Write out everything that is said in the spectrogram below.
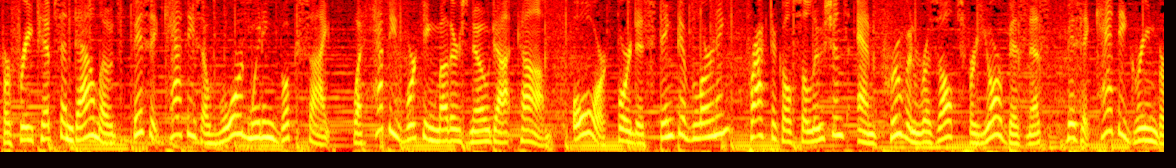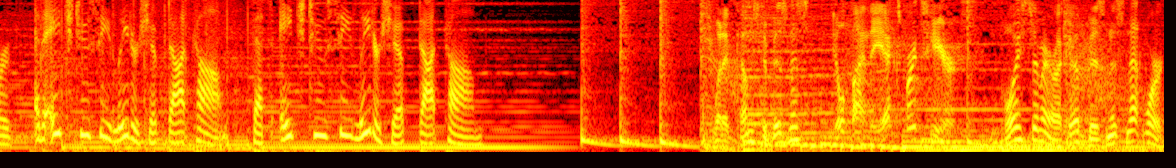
For free tips and downloads, visit Cathy's award winning book site, whathappyworkingmothersknow.com. Or for distinctive learning, practical solutions, and proven results for your business, visit Cathy Greenberg at h2cleadership.com. That's h2cleadership.com. When it comes to business, you'll find the experts here. Voice America Business Network.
